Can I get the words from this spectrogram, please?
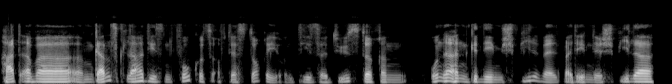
Hat aber ähm, ganz klar diesen Fokus auf der Story und dieser düsteren unangenehmen Spielwelt, bei dem der Spieler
